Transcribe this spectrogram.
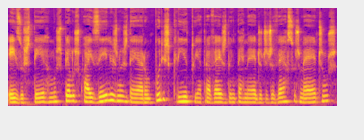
Eis os termos pelos quais eles nos deram, por escrito e através do intermédio de diversos médiums,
